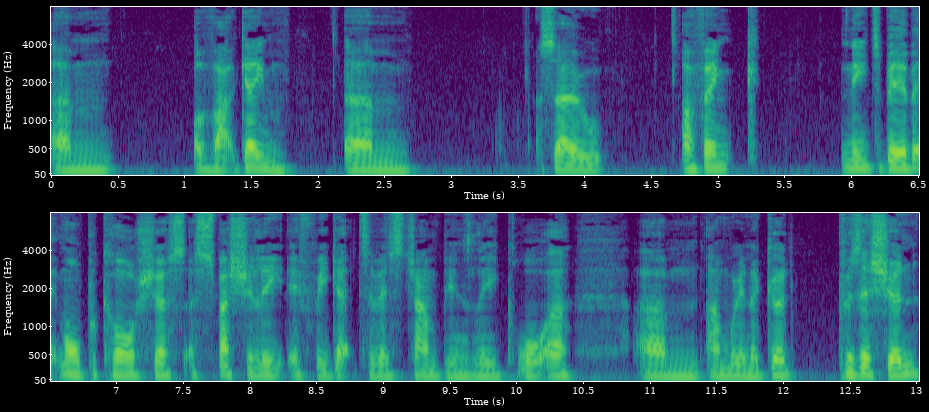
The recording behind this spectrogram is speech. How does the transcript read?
Um, of that game. Um, so I think need to be a bit more precautious, especially if we get to this Champions League quarter um, and we're in a good position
